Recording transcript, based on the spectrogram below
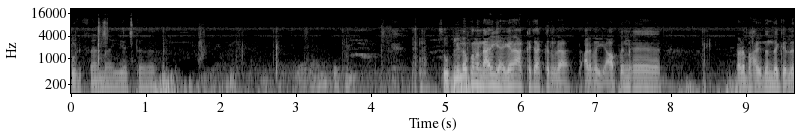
पुढचा नाही येत सुपली नको ना डायरेक्ट घ्या घे ना अक्का चक्कर अरे भाई आपण एवढा भारी धंदा केलं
